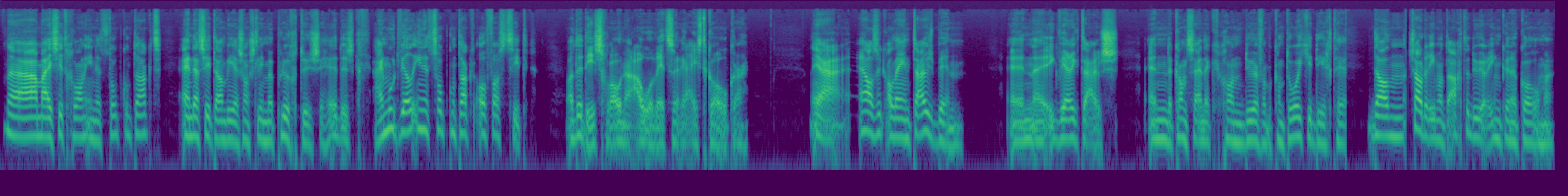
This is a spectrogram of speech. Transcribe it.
nou, maar hij zit gewoon in het stopcontact. En daar zit dan weer zo'n slimme plug tussen. Hè? Dus hij moet wel in het stopcontact alvast zitten. Want het is gewoon een ouderwetse rijstkoker. Ja, en als ik alleen thuis ben en uh, ik werk thuis. En de kans zijn dat ik gewoon de deur van mijn kantoortje dicht heb. Dan zou er iemand de achterdeur in kunnen komen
